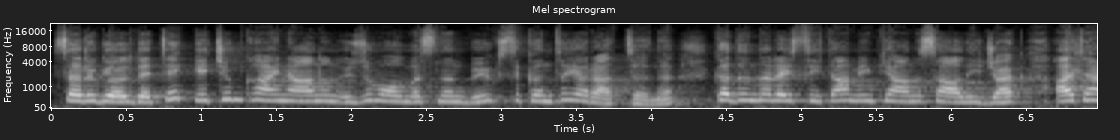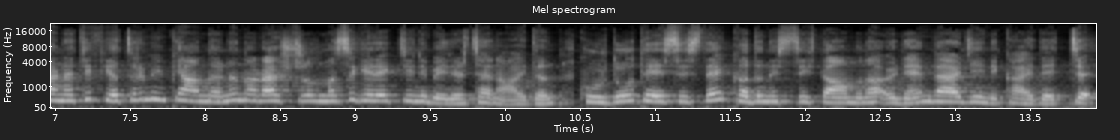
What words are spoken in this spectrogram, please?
Sarıgöl'de tek geçim kaynağının üzüm olmasının büyük sıkıntı yarattığını, kadınlara istihdam imkanı sağlayacak alternatif yatırım imkanlarının araştırılması gerektiğini belirten Aydın, kurduğu tesiste kadın istihdamına önem verdiğini kaydetti.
